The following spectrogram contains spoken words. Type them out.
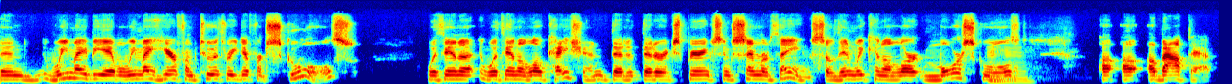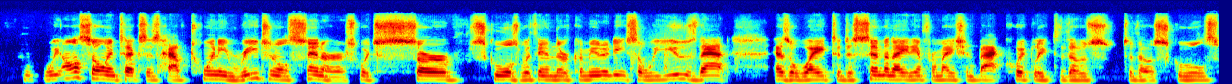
then we may be able, we may hear from two or three different schools within a within a location that are- that are experiencing similar things. So then we can alert more schools Mhm. uh, uh, about that. We also in Texas have 20 regional centers which serve schools within their community. So we use that as a way to disseminate information back quickly to those to those schools.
